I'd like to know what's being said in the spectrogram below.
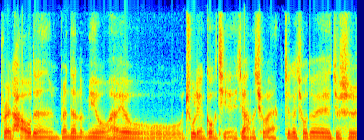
Brett Howden、Brandon Lemieux 还有朱林勾铁这样的球员，这个球队就是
